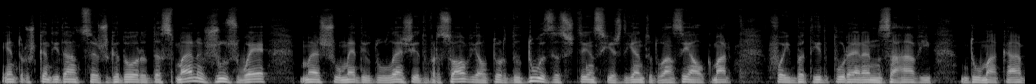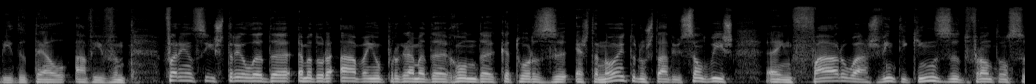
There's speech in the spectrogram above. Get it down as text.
entre os candidatos a jogador da semana, Josué, mas o médio do Legia de Varsóvia, autor de duas assistências diante do AZ Alkmaar, foi batido por Eren Zahavi do Maccabi de Tel Aviv. Farense e Estrela da Amadora abrem o programa da Ronda 14 esta noite no estádio São Luís, em Faro, às 20h15. Defrontam-se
